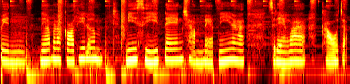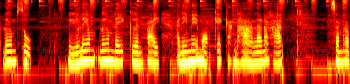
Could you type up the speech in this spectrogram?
เป็นเนื้อมะละกอที่เริ่มมีสีแดงฉ่ำแบบนี้นะคะ แสดงว่าเขาจะเริ่มสุก หรือเริ่มเริ่มเละเกินไป อันนี้ไม่เหมาะแก่การทานแล้วนะคะสำหรับ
